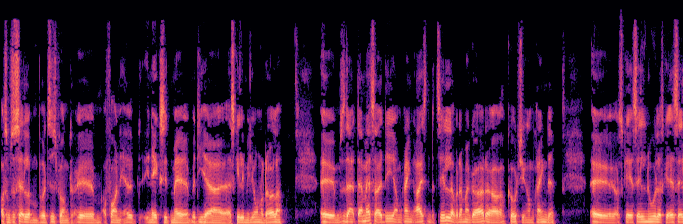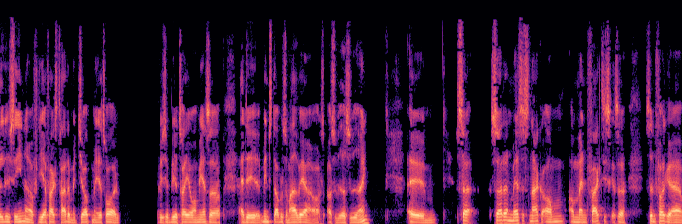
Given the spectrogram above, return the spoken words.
og som så sælger dem på et tidspunkt øh, og får en, en exit med, med de her afskillige millioner dollar. Øh, så der, der er masser af det omkring rejsen dertil, og hvordan man gør det, og coaching omkring det. Øh, og skal jeg sælge nu, eller skal jeg sælge det senere, fordi jeg er faktisk træt af mit job, men jeg tror, at hvis jeg bliver tre år mere, så er det mindst dobbelt så meget værd, og, og så videre, og så videre, ikke? Øhm, så, så er der en masse snak om, om man faktisk, altså, sådan folk er,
